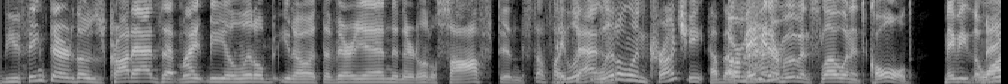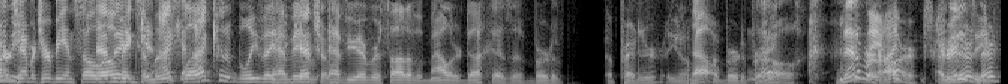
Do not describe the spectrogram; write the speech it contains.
Do you think they're those crawdads that might be a little, you know, at the very end and they're a little soft and stuff like that? they like look that? little and crunchy. How about or maybe that? they're moving slow when it's cold. Maybe the water Maybe. temperature being so And low they makes them get- move I, ca- slow. I couldn't believe they have could you catch ever, them. have you ever thought of a mallard duck as a bird of a predator? You know, No. a bird of prey. No, never. they I- are. it's I mean, they're- crazy. they're-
